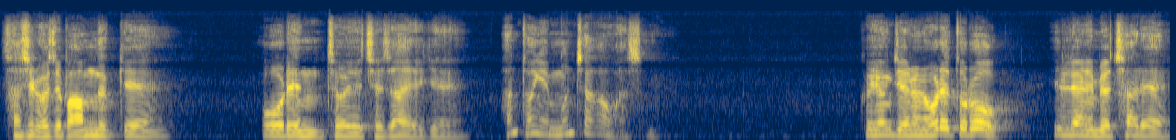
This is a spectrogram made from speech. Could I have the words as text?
사실 어제 밤늦게 오랜 저의 제자에게 한 통의 문자가 왔습니다. 그 형제는 오래도록 1년에 몇 차례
